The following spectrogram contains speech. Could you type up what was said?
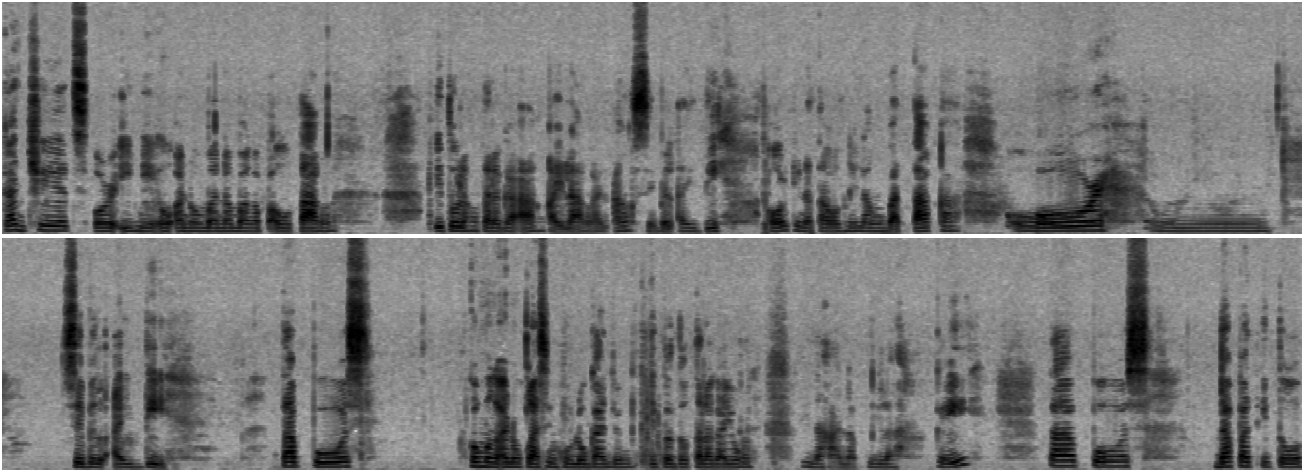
gadgets or ini o ano man ng mga pautang ito lang talaga ang kailangan ang civil ID or tinatawag nilang bataka or um, civil ID tapos kung mga anong klaseng hulugan yun ito daw talaga yung hinahanap nila. Okay tapos dapat ito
